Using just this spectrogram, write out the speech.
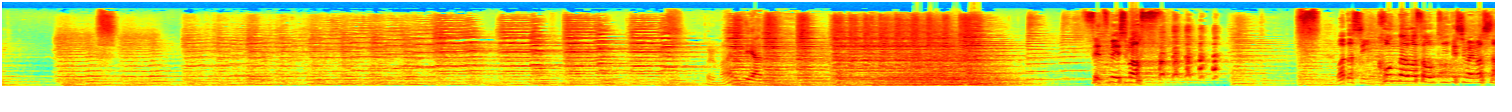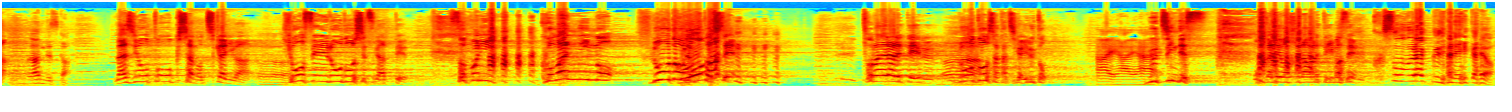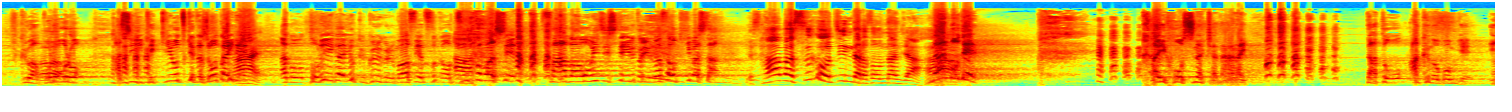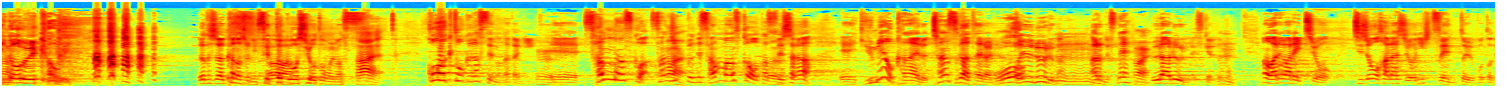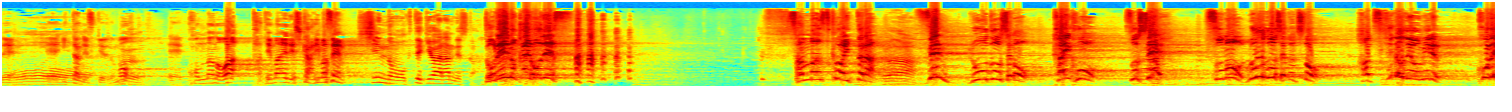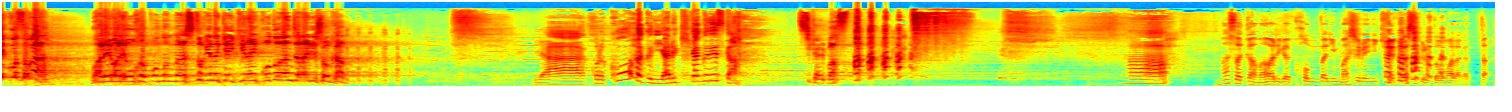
これマジでやんの？説明します。私、こんな噂を聞いてしまいました。何ですか？ラジオトーク社の地下にはうん。強制労働施設があってそこに5万人の労働力として捉えられている労働者たちがいると。はいはいはい。無賃です。お金は払われていません。クソブラックじゃねえかよ。服はボロボロ。足に鉄球をつけた状態で、はい。あの奴隷がよくぐるぐる回すやつとかをずっと回してサーバーを維持しているという噂を聞きましたサーバーすぐ落ちんだろ、そんなんじゃ。なので 解放しなきゃならない。打倒悪の権下井上香織。私は彼女に説得をしようと思います。はい。紅白トーク合戦の中に、ん。えー3万スコア30分で3万スコアを達成したら、えー夢を叶えるチャンスが与えられるおというルールがあるんですね、はい。裏ルールですけれども、うん。まあ、我々一応地上波ラジオに出演ということで、えー行ったんですけれども、うん。えーこんなのは建前でしかありません。真の目的は何ですか？奴隷の解放です！3万スコアいったら全労働者の解放！そしてその労働者たちと初日の出を見るこれこそが我々オハポンの成し遂げなきゃいけないことなんじゃないでしょうか。いやー、これ紅白にやる企画ですか？違います。あまさか周りがこんなに真面目に企画出してくると思わなかった。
